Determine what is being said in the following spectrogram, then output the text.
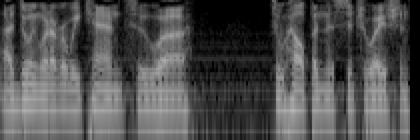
Uh, doing whatever we can to uh, to help in this situation.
